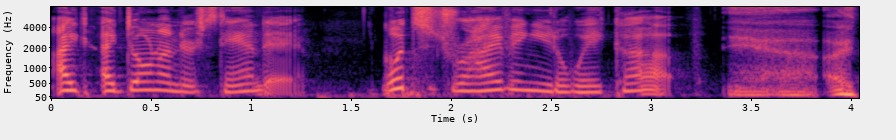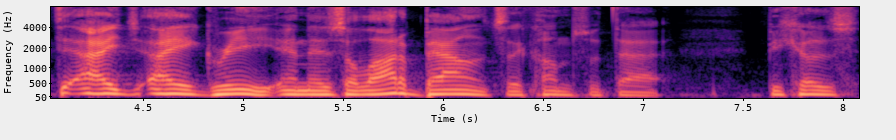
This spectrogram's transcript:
I, I don't understand it. What's driving you to wake up? Yeah, I, th- I I agree, and there's a lot of balance that comes with that because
